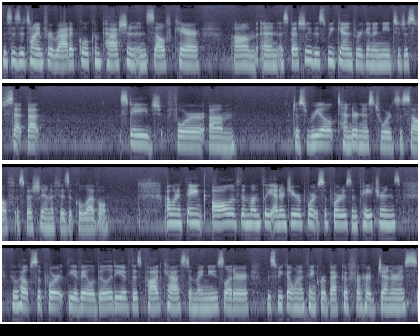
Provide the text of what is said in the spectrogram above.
This is a time for radical compassion and self care. Um, and especially this weekend, we're going to need to just set that stage for um, just real tenderness towards the self, especially on a physical level. I want to thank all of the monthly Energy Report supporters and patrons who help support the availability of this podcast and my newsletter. This week, I want to thank Rebecca for her generous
